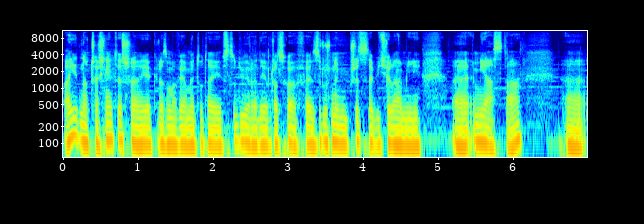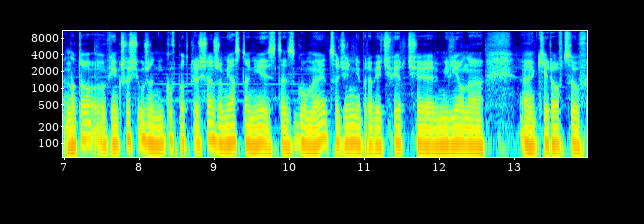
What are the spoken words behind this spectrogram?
A jednocześnie też, e, jak rozmawiamy tutaj w studiu Radia Wrocław e, z różnymi przedstawicielami e, miasta, no to większość urzędników podkreśla, że miasto nie jest z gumy. Codziennie prawie ćwierć miliona kierowców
